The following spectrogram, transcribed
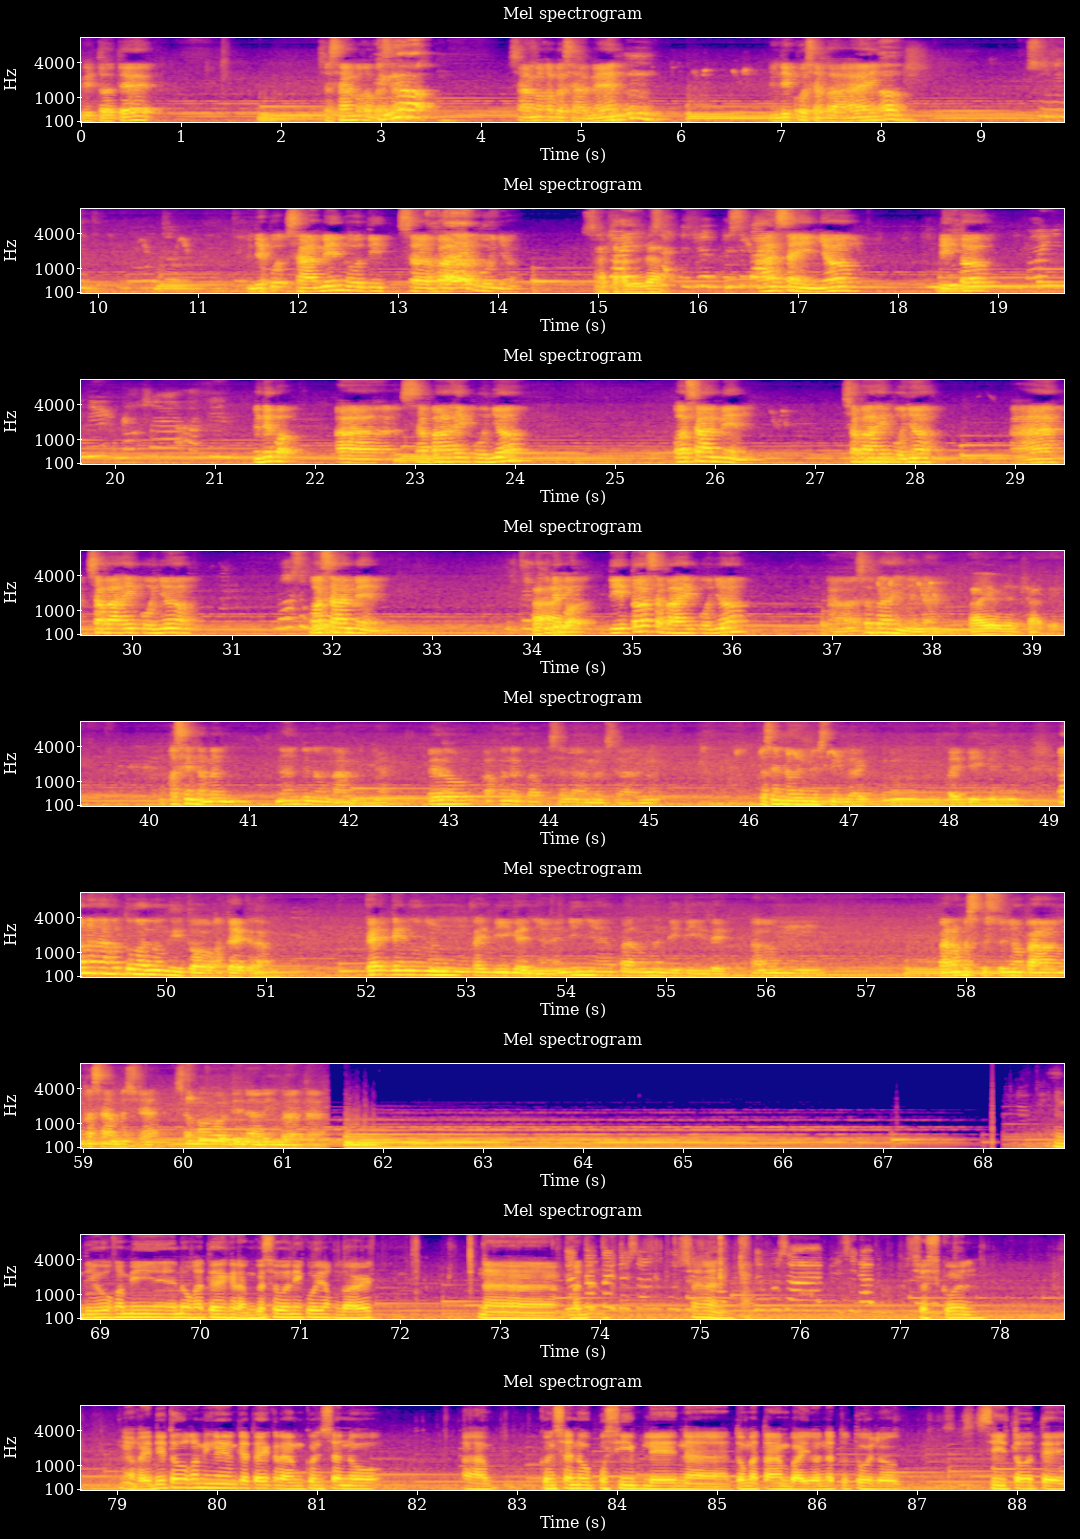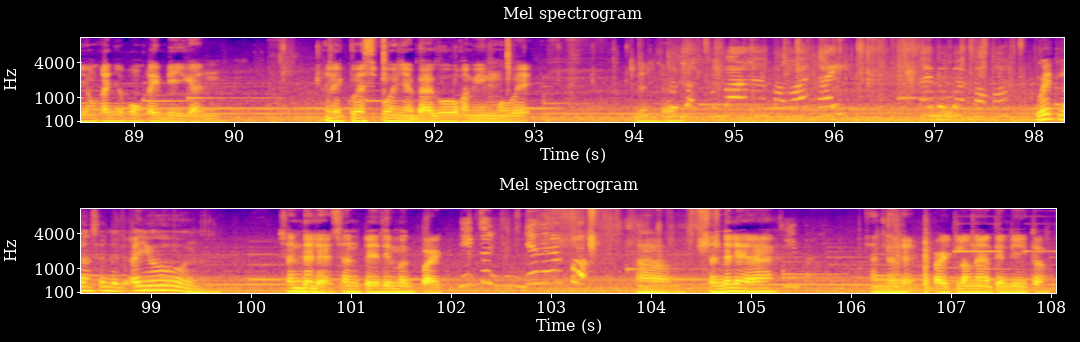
Witote, sasama ka ba sa nga. Sama ka ba sa amin? Mm. Hindi po sa bahay. Oh. Hindi po sa amin o di sa bahay po nyo? Sa kanila. Sa, sa, Ah, sa inyo? Dito? Baka hindi, baka sa atin. Hindi po. Ah, sa bahay po nyo? O sa amin? Sa bahay po nyo? Ah, sa bahay po nyo? Baka sa O sa amin? Dito, Ah, Hindi po. Dito sa bahay po nyo? Ah, sa bahay nila. Ayaw niya sa atin. Kasi naman, nandun ang mama niya. Pero ako nagpapasalamat sa ano. Kasi namimiss ni Clark yung kaibigan niya. Ang nakakatuwa nung dito, kategram. Kahit ganyan yung kaibigan niya, hindi niya parang nandidiri. Parang, parang mas gusto niya parang kasama siya sa mga ordinaryong bata. Hindi ko kami, ano, kategram. Gusto ni Kuya Clark na... Mad- saan po sa... Saan? Doon po sa sinabi ko po sa school. Okay, dito kami ngayon ka Tekram kung sano ah, kung sano posible na tumatambay o natutulog si Tote, yung kanya pong kaibigan. Request po niya bago kami umuwi. Baba, baba na pa ka, tay? Tay, baba pa ka? Wait lang, sandali. Ayun. Sandali, saan pwede mag-park? Dito, dyan na lang po. Ah, sandali ha. Sige po. Sandali. Park lang natin dito.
